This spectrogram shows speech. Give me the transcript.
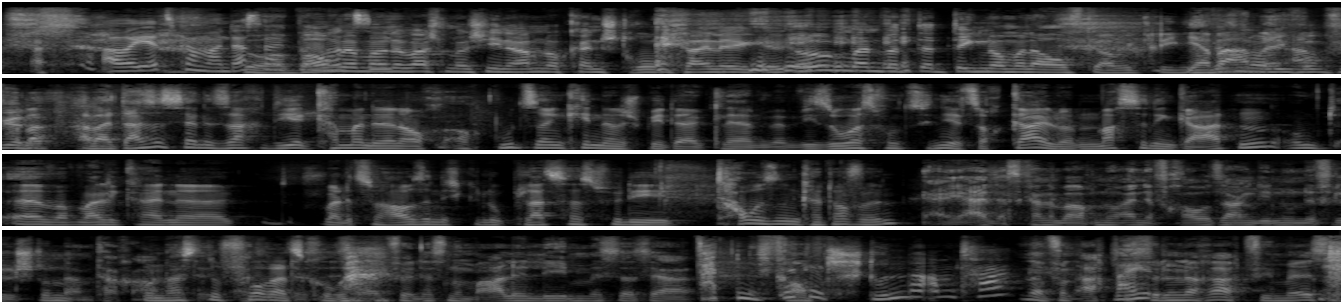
Aber jetzt kann man das So, halt bauen wir benutzen. mal eine Waschmaschine, haben noch keinen Strom, keine. Irgendwann wird das Ding noch mal eine Aufgabe kriegen. Ja, aber, aber, nicht, aber, das- aber das ist ja eine Sache, die kann man dann auch, auch gut seinen Kindern später erklären, wie sowas funktioniert. Ist doch geil. Dann machst du den Garten und äh, weil du keine, weil du zu Hause nicht genug Platz hast für die tausenden Kartoffeln. Ja, ja, das kann aber auch nur eine Frau sagen, die nur eine Viertelstunde am Tag arbeitet. Und hast eine Vorratsgruppe. Also das ja, für das normale Leben ist das ja. Was, eine kaum- Viertelstunde am Tag? Na, von acht bis Viertel nach acht. Viel mehr ist es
